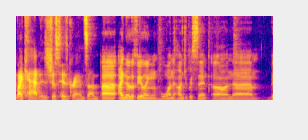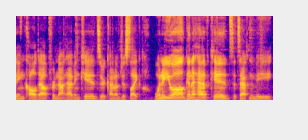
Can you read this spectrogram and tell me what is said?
my cat is just his grandson. Uh, I know the feeling 100% on um, being called out for not having kids or kind of just like, when are you all going to have kids? It's happened to me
